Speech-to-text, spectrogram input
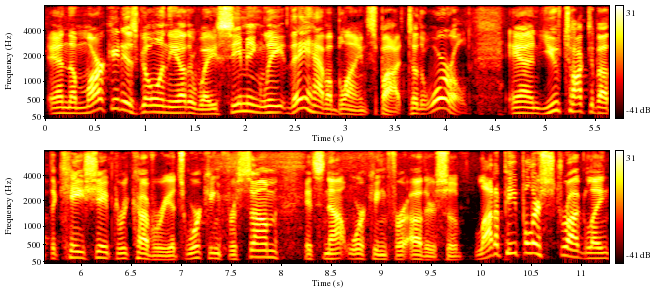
and the market is going the other way. Seemingly, they have a blind spot to the world. And you've talked about the K shaped recovery. It's working for some, it's not working for others. So a lot of people are struggling,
